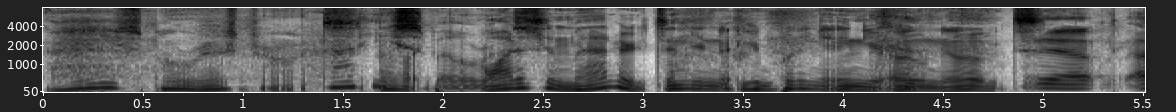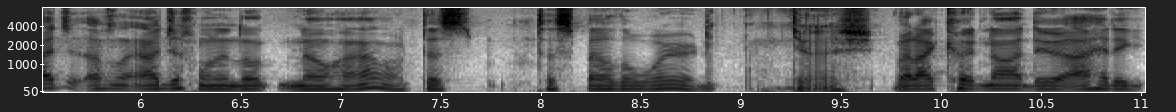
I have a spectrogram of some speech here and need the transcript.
How do you spell restaurants? How do you was like, spell Why does it matter? It's in your. You're putting it in your own notes. Yeah, I just I was like, I just wanted to know how s- to spell the word, Gosh. but I could not do it. I had to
